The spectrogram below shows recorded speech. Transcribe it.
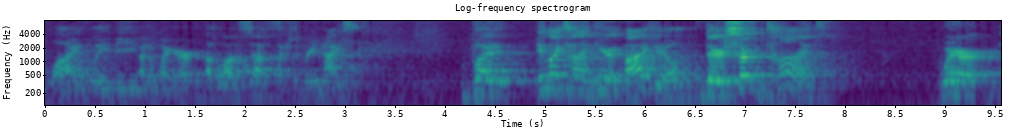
blithely be unaware of a lot of stuff. It's actually pretty nice. But in my time here at Byfield, there are certain times where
